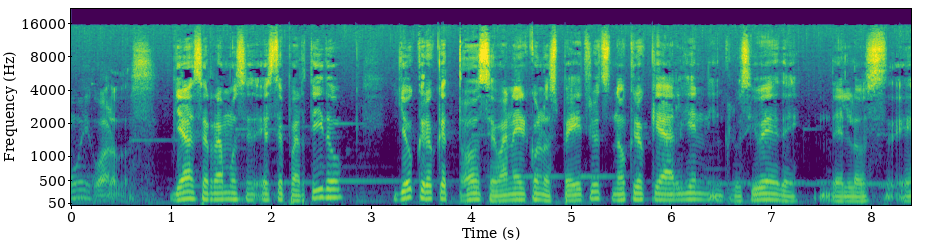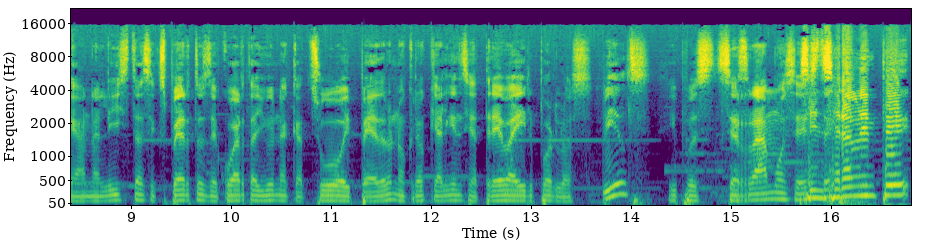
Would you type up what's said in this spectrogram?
muy gordos. Ya cerramos e- este partido. Yo creo que todos se van a ir con los Patriots. No creo que alguien, inclusive de, de los eh, analistas expertos de cuarta y una, Katsuo y Pedro, no creo que alguien se atreva a ir por los Bills. Y pues cerramos este. Sinceramente,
